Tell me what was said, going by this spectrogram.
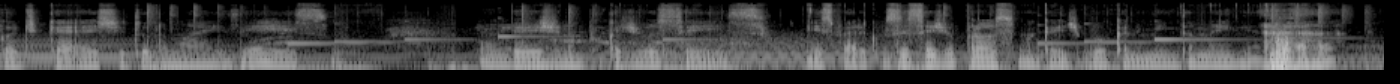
podcast e tudo mais. E é isso. Um beijo na boca de vocês. Espero que você seja o próximo a cair de boca em mim também.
